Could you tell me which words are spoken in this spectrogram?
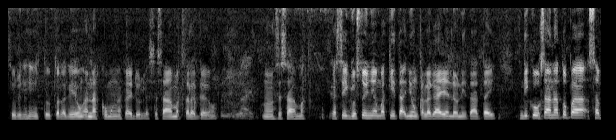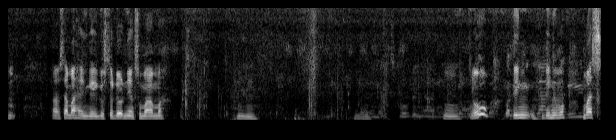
sorry, ito talaga yung anak ko mga kaidol, sasama talaga yung uh, sasama. Kasi gusto niya makita yung kalagayan daw ni tatay. Hindi ko sana to pa sam, ah, samahin, ngayon gusto daw niyang sumama. Mm. Mm. Mm. Oh, ting tingin mo, mas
